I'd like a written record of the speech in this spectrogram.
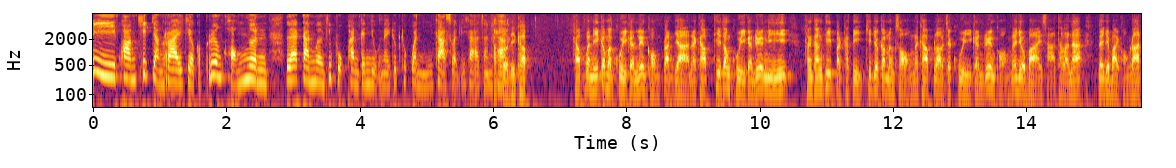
มีความคิดอย่างไรเกี่ยวกับเรื่องของเงิน และการเมืองที่ผูกพันกันอยู่ในทุกๆ วันนี้ค่ะ สวัสดีค่ะอาจารย์ครับค่ะสวัสดีครับ ครับวันนี้ก็มาคุยกันเรื่องของปรัชญานะครับที่ต้องคุยกันเรื่องนี้ทั้งทั้งที่ปกติคิดยกกำลังสองนะครับเราจะคุยกันเรื่องของนโยบายสาธารณะ นโยบายของรัฐ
